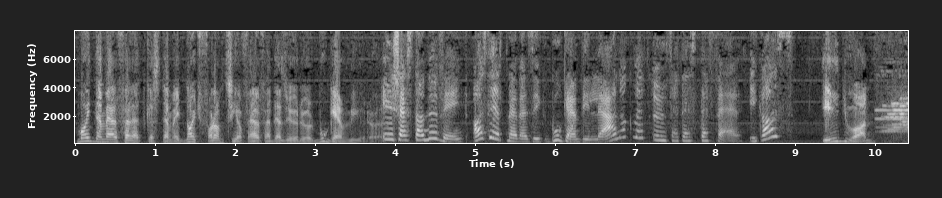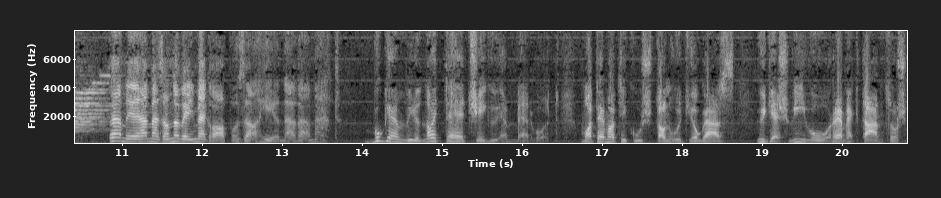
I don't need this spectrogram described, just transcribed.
Majdnem elfeledkeztem egy nagy francia felfedezőről, Bougainville-ről. És ezt a növényt azért nevezik Bougainvilleának, mert ő fedezte fel, igaz? Így van. Remélem ez a növény megalapozza a hírnevemet. Bougainville nagy tehetségű ember volt. Matematikus, tanult jogász, ügyes vívó, remek táncos,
